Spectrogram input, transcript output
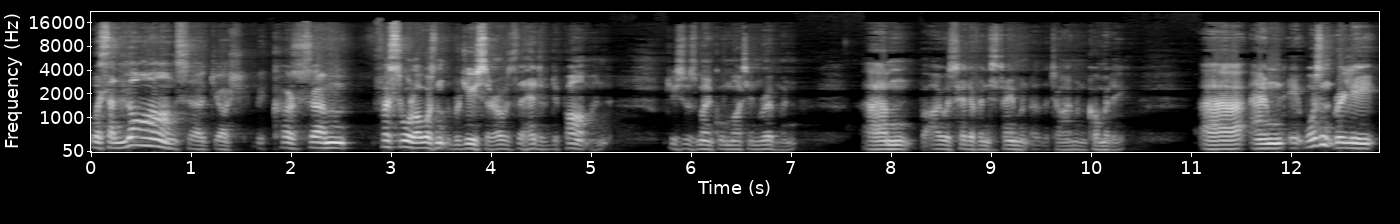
It's a long answer, Josh, because um, first of all, I wasn't the producer. I was the head of department. Producer was a man called Martin Redman. Um, but I was head of entertainment at the time and comedy. Uh, and it wasn't really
